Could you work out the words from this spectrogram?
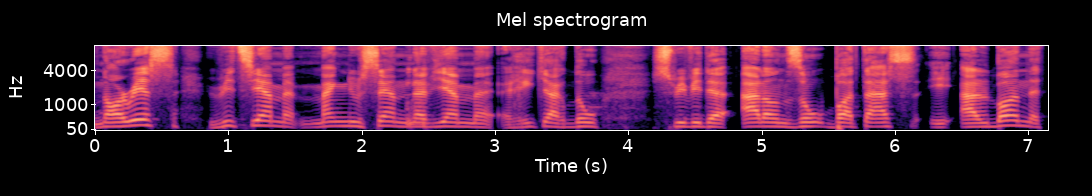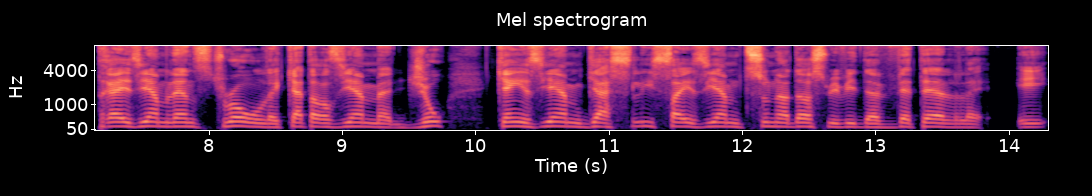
Norris, 8e Magnussen, 9e Ricardo, suivi de Alonso, Bottas et Albon, 13e Lance Stroll, 14e Joe, 15e Gasly, 16e Tsunoda, suivi de Vettel et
